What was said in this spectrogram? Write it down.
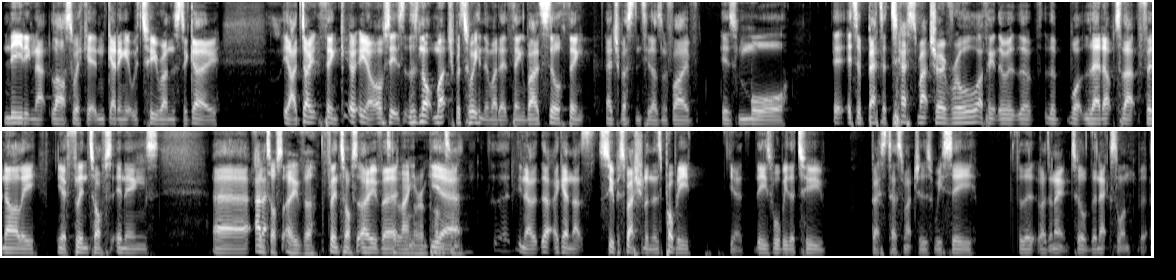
needing that last wicket and getting it with two runs to go. Yeah, I don't think uh, you know. Obviously, it's, there's not much between them. I don't think, but I still think Edgbaston 2005 is more. it- It's a better Test match overall. I think the the, the what led up to that finale. You know, Flintoff's innings. Uh, and- Flintoff's over. Flintoff's over. To Langer and Ponting. Yeah, Uh, you know, that, again, that's super special, and there's probably, you know, these will be the two best Test matches we see for the I don't know until the next one. But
